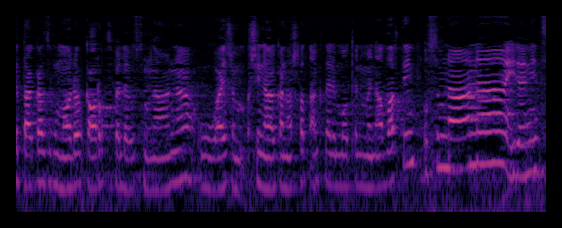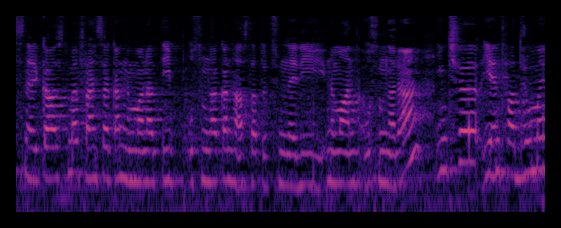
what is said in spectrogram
կտակած գումարով կառուցվել է ուսումնարանը ու այժմ շինարարական աշխատանքները մոտենում են ավարտին։ Ուսումնարանը իրենից ներկայացնում է ֆրանսիական նմանատիպ ուսումնական հաստատությունների նման ուսումնարան ուսումնարան, ինչը ենթադրում է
